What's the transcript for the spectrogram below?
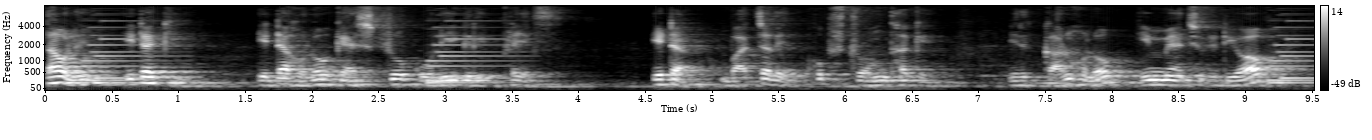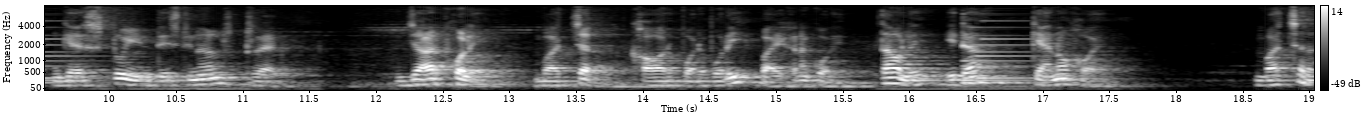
তাহলে এটা কি? এটা হলো গ্যাস্ট্রোকোলিক রিফ্লেক্স। এটা বাচ্চাদের খুব স্ট্রং থাকে। এর কারণ হলো immaturity of gastro intestinal tract যার ফলে বাচ্চারা খাওয়ার পরে পরেই পায়খানা করে। তাহলে এটা কেন হয়? বাচ্চারা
